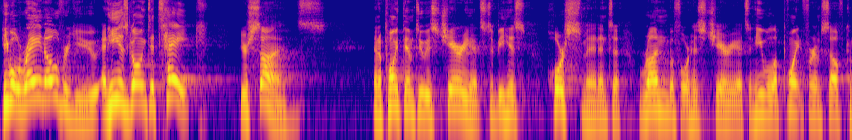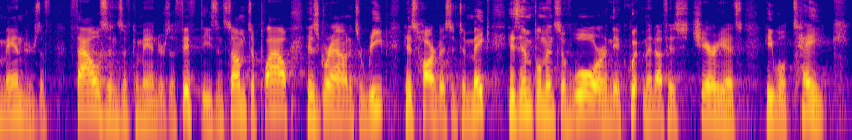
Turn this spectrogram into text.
He will reign over you, and he is going to take your sons and appoint them to his chariots to be his horsemen and to run before his chariots. And he will appoint for himself commanders of thousands of commanders, of fifties, and some to plow his ground and to reap his harvest and to make his implements of war and the equipment of his chariots. He will take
